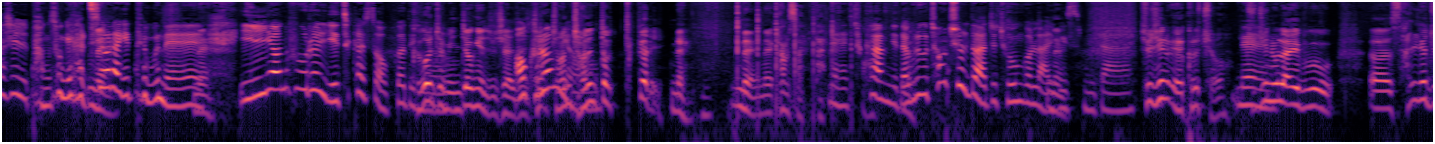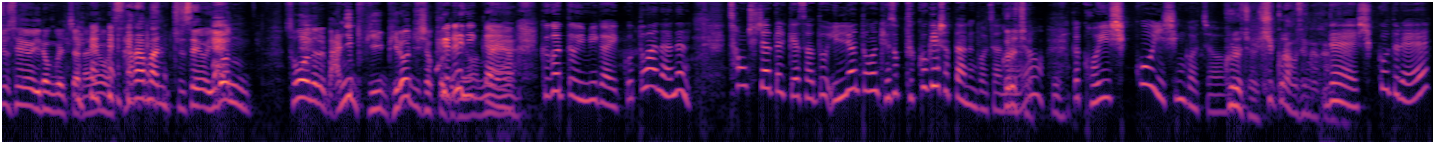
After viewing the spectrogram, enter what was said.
사실 방송계가 네. 치열하기 네. 때문에 네. 1년 후를 예측할 수 없거든요. 그건 좀 인정해 주셔야죠. 어, 그럼요. 전, 저는 또 특별히 네. 네, 네, 감사합니다. 네, 축하합니다. 어, 네. 그리고 청취율도 아주 좋은 걸로 알고 네. 있습니다. 주진우 예, 그렇죠. 주진우 라이브 어, 살려 주세요 이런 거 있잖아요. 사람만 주세요. 이런 소원을 많이 비, 빌어주셨거든요. 그러니까요. 네. 그것도 의미가 있고 또 하나는 청취자들께서도 1년 동안 계속 듣고 계셨다는 거잖아요. 그렇죠. 네. 그러니까 거의 식구이신 거죠. 그렇죠. 식구라고 생각합니다. 네, 식구들의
